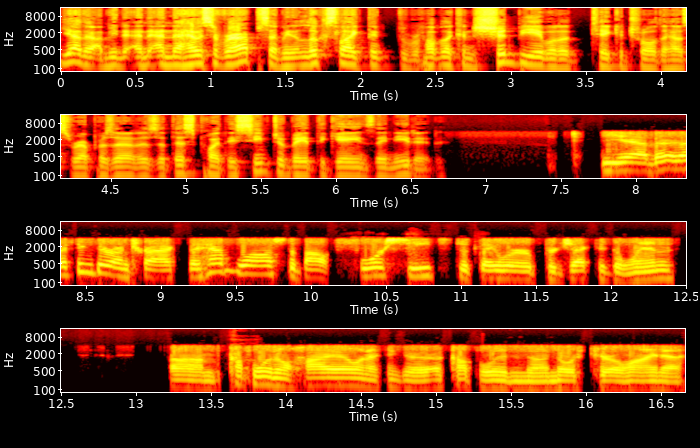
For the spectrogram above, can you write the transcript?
yeah, I mean, and, and the House of Reps. I mean, it looks like the, the, Republicans should be able to take control of the House of Representatives at this point. They seem to have made the gains they needed. Yeah, I think they're on track. They have lost about four seats that they were projected to win. Um, a couple in Ohio, and I think a, a couple in uh, North Carolina.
